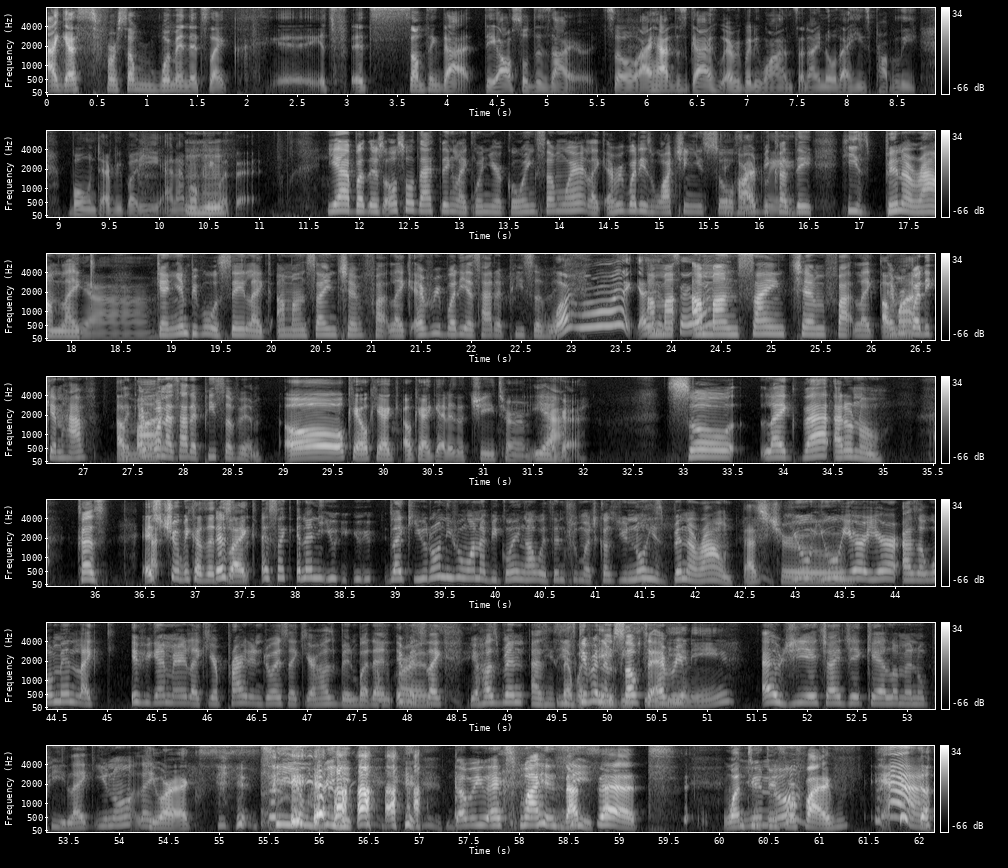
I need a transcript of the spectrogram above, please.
i guess for some women it's like eh, it's it's something that they also desire so i have this guy who everybody wants and i know that he's probably boned everybody and i'm okay Mhm. with it Yeah, but there's also that thing like when you're going somewhere, like everybody's watching you so hard because they he's been around. Like yeah Kenyan people will say like Amansain Chemfa. Like everybody has had a piece of it. what, what, what? Ama-? Amansain Chemfa. Like everybody can have. Like everyone has had a piece of him. oh okay okay I, okay i get it the Twi term Yeah. okay So like that, I don't know, cause it's true because it's There's like it's like and then you, you, you like you don't even want to be going out with him too much because you know he's been around. that's true You you you're you're as a woman like if you get married like your pride and joy is like your husband, but then if it's like your husband as He he's given himself to every L G H I J K L M N O P like you know like QRX. T U V W X Y and Z. That's it. One, two, You three, know? four, five. yeah.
